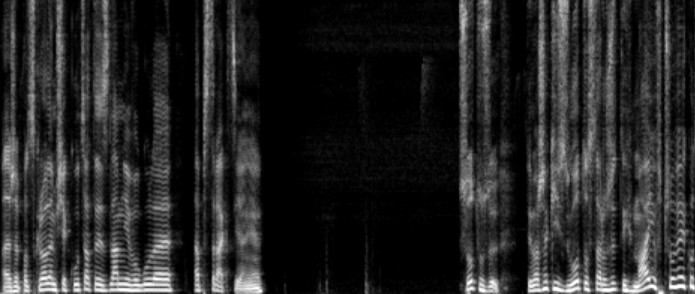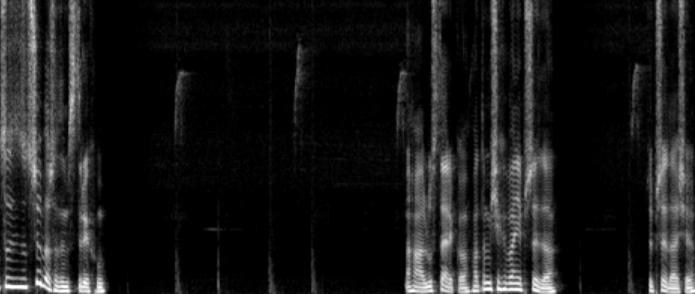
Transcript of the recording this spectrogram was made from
Ale że pod scrollem się kłóca, to jest dla mnie w ogóle abstrakcja, nie? Co tu. Ty masz jakieś złoto starożytnych Majów, człowieku? Co ty trzymasz na tym strychu? Aha, lusterko. A to mi się chyba nie przyda. Czy przyda się?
